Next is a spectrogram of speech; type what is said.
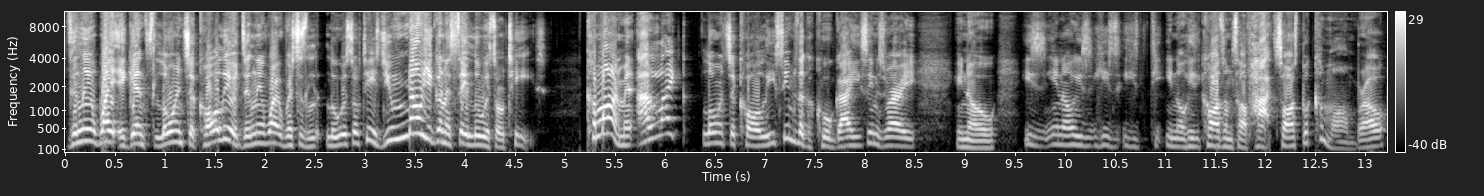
Dillian Whyte against Lawrence Okolie or Dillian Whyte versus Luis Ortiz? You know you're going to say Luis Ortiz. Come on, man. I like Lawrence Okolie. He seems like a cool guy. He seems very, you know, he's, you know, he's, he's, he's, you know, he calls himself hot sauce. But come on, bro.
